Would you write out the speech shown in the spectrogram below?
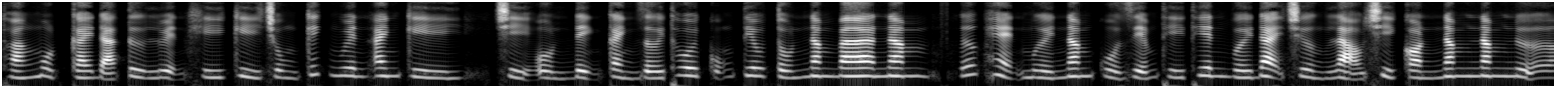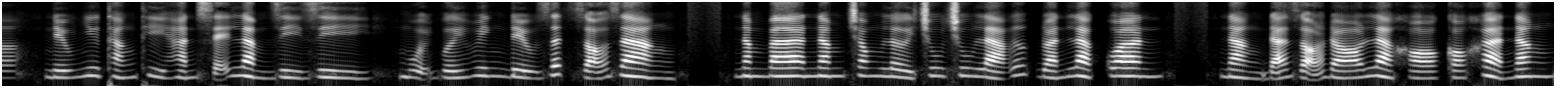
Thoáng một cái đã từ luyện khí kỳ trùng kích nguyên anh kỳ, chỉ ổn định cảnh giới thôi cũng tiêu tốn năm ba năm, ước hẹn 10 năm của Diễm Thí Thiên với đại trưởng lão chỉ còn 5 năm nữa, nếu như thắng thì hắn sẽ làm gì gì, muội với huynh đều rất rõ ràng. Năm ba năm trong lời Chu Chu là ước đoán lạc quan, nàng đã rõ đó là khó có khả năng.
